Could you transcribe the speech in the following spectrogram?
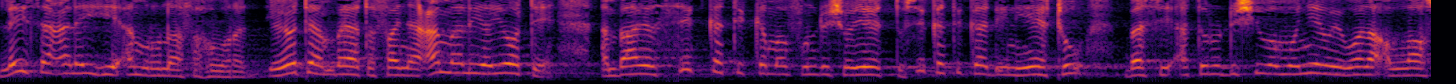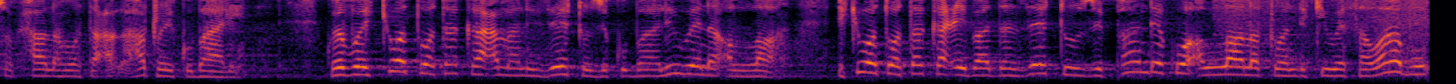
laysa alayhi amruna fahuwa rad. Yoyote ambaye atafanya amali yoyote ambayo si katika mafundisho yetu si katika dini yetu basi aturudishiwa mwenyewe wala Allah subhanahu wa ta'ala hatoikubali. Kwa hivyo ikiwa tuwataka amali zetu zikubaliwe na Allah ikiwa tuwataka ibada zetu zipande kwa Allah na tuandikiwe thawabu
